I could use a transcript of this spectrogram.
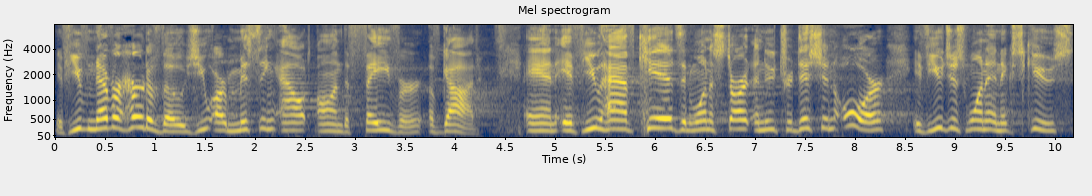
If you've never heard of those, you are missing out on the favor of God. And if you have kids and want to start a new tradition, or if you just want an excuse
